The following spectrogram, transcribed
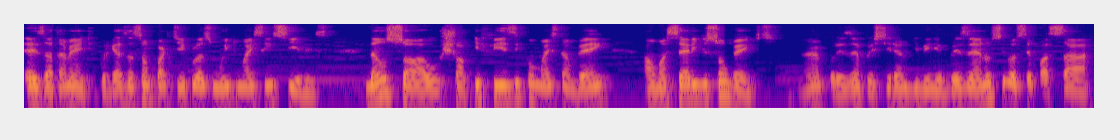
Exatamente, porque essas são partículas muito mais sensíveis não só ao choque físico, mas também a uma série de solventes. Né? Por exemplo, estirando de vinil bezeno, se você passar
